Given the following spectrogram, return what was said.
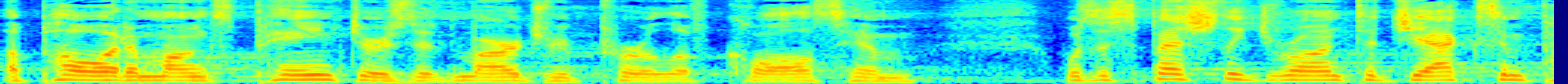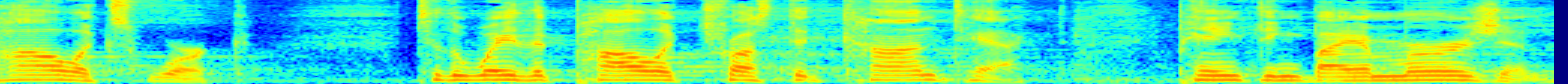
a poet amongst painters, as Marjorie Perloff calls him, was especially drawn to Jackson Pollock's work, to the way that Pollock trusted contact, painting by immersion.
